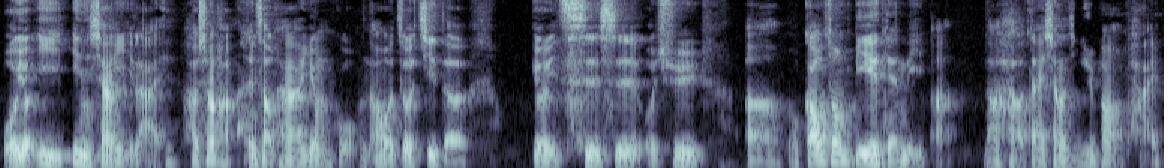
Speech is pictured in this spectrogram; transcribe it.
我有印印象以来，好像好很少看他用过。然后我就记得有一次是我去呃，我高中毕业典礼嘛，然后还有带相机去帮我拍。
